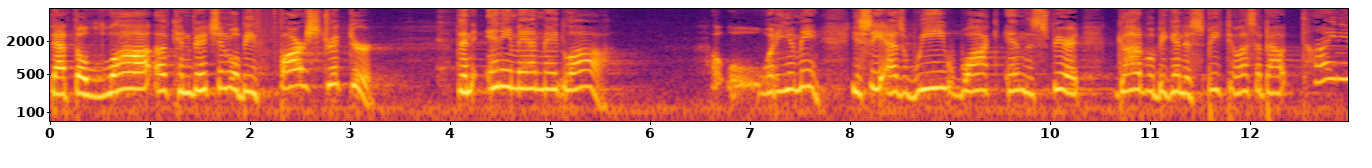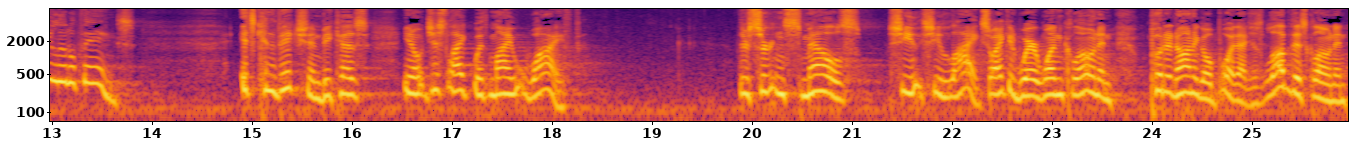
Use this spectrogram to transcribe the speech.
that the law of conviction will be far stricter than any man made law. Oh, what do you mean? You see, as we walk in the Spirit, God will begin to speak to us about tiny little things. It's conviction because, you know, just like with my wife, there's certain smells she, she likes. So I could wear one cologne and put it on and go, boy, I just love this cologne. And,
